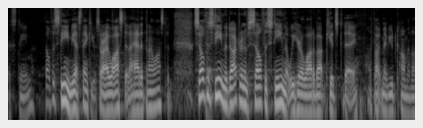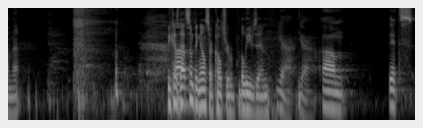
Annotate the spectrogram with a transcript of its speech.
Esteem. Self esteem, yes, thank you. Sorry, I lost it. I had it, then I lost it. Self esteem, the doctrine of self esteem that we hear a lot about kids today. I thought maybe you'd comment on that. because that's um, something else our culture believes in. Yeah, yeah. Um, it's,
